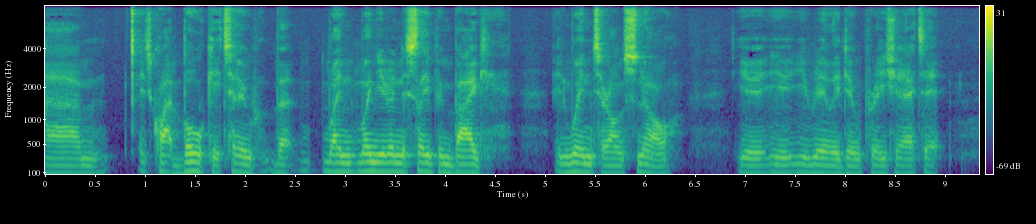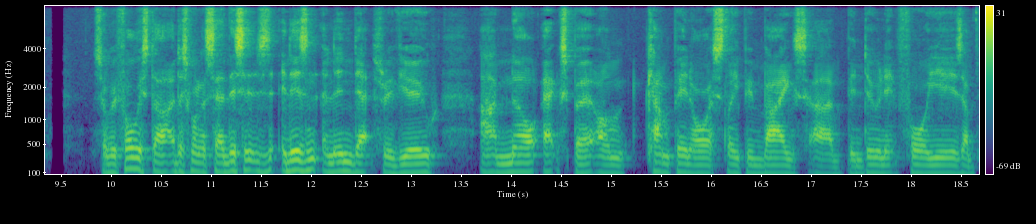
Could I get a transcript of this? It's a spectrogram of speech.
um, it's quite bulky too, but when when you're in a sleeping bag in winter on snow, you, you, you really do appreciate it. So before we start, I just want to say this is it isn't an in-depth review. I'm no expert on camping or sleeping bags. I've been doing it for years. I've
